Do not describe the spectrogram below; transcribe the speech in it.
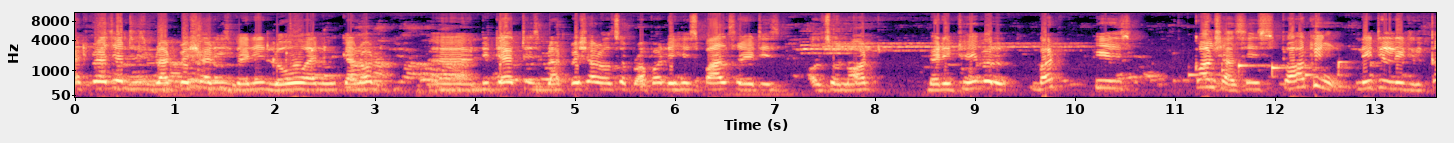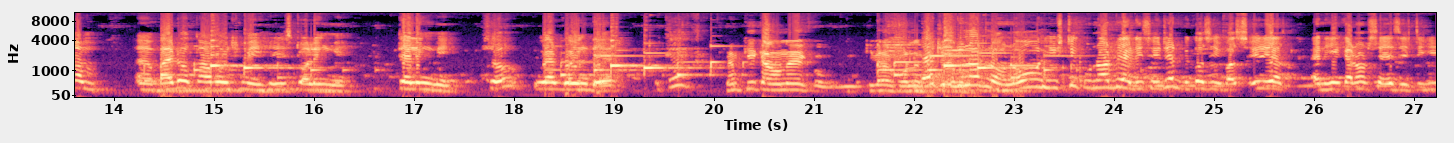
at present his blood pressure is very low and we cannot uh, detect his blood pressure also properly. His pulse rate is also not very feeble but he is conscious. He is talking little little. Come, uh, Baido, come with me. He is telling me, telling me. So we are going there. Okay. ম্যাম কি কারণে কিভাবে বললেন That we do not know. No history could not be elicited because he was serious and he cannot say it. He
